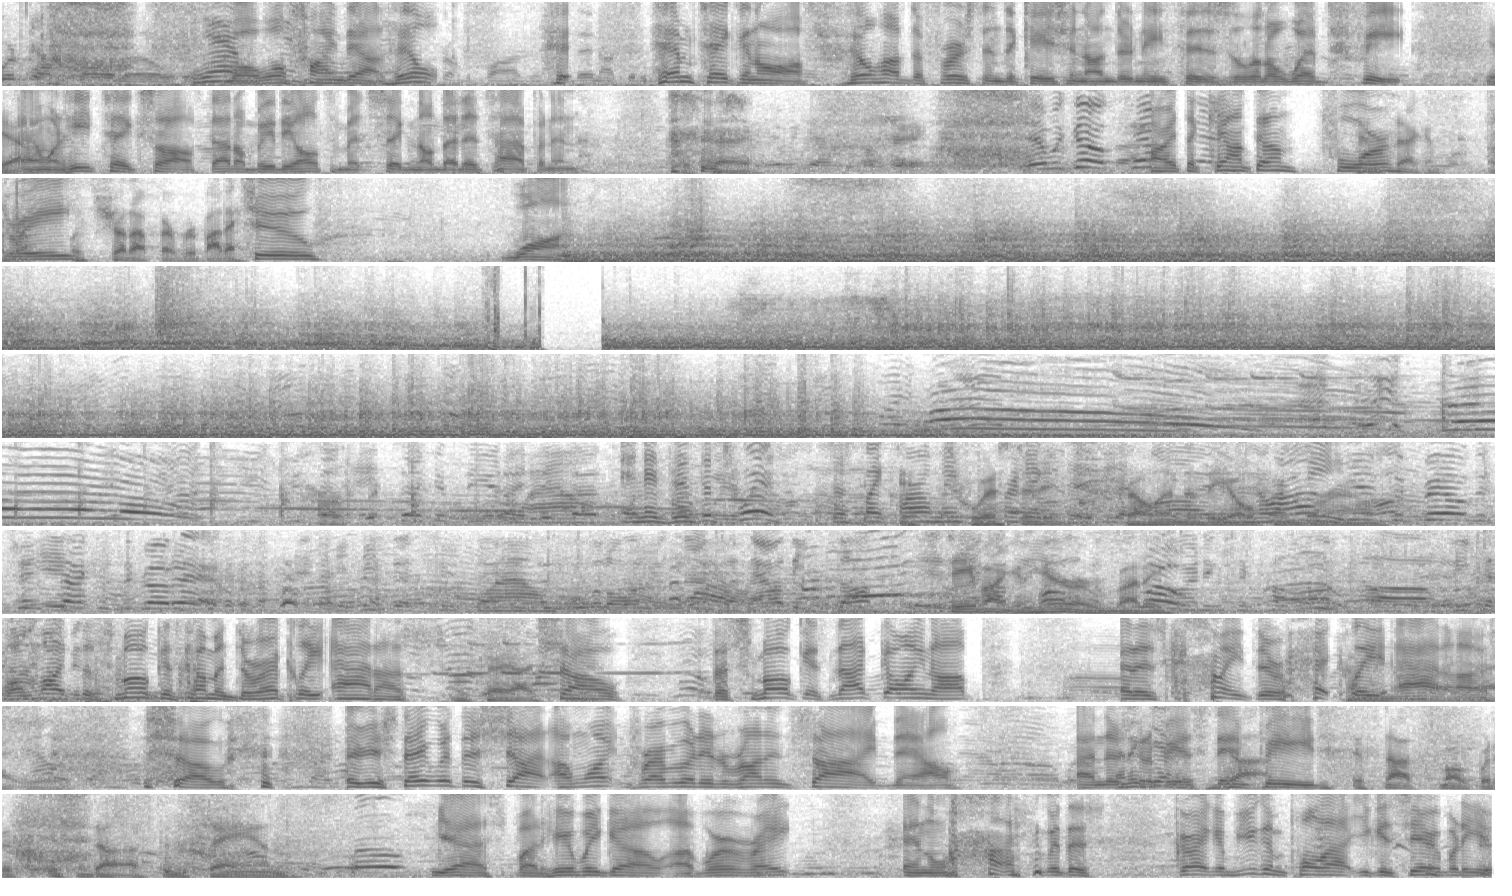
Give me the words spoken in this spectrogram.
boardwalk call though. Yeah, well, we we'll find out. He'll hi- him taking off. He'll have the first indication underneath his little webbed feet. Yeah. And when he takes off, that'll be the ultimate signal that it's happening. Okay. Here we go. All right, the countdown: four, Ten seconds. Okay, three, Let's shut up, everybody. two, one. Perfect. Seconds in, I Wow. And it did the twist, just like Carl Mason Twisted, predicted. fell into the To open northeast. ground. It's a build in two seconds to go down. He says two seconds. Wow. A little under that, but now the dust Steve, I can hear everybody. starting to come up. Uh, we can Well, Mike, the smoke is coming directly at us. Okay, I see So the smoke is not going up. and It is coming directly Coming at right at us. So if you stay with this shot, I'm waiting for everybody to run inside now. And there's going to again, be a it's stampede. dust. It's not smoke, but it's, it's dust and sand. Smoke. Yes, but here we go. Uh, we're right in line with this. Greg, if you can pull out, you can see everybody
